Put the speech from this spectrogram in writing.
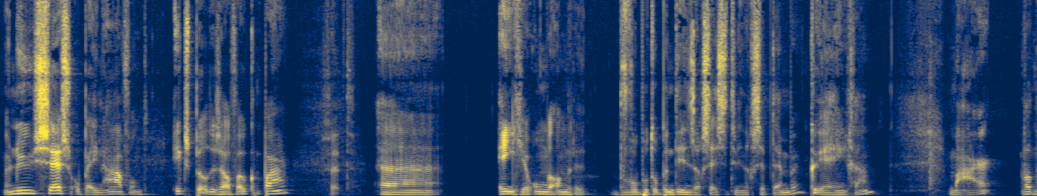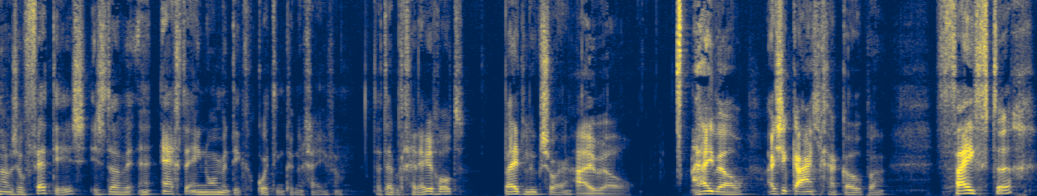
maar nu zes op één avond. Ik speelde zelf ook een paar. Vet. Eh, eentje onder andere bijvoorbeeld op een dinsdag 26 september. Kun je heen gaan. Maar wat nou zo vet is, is dat we een echt een enorme dikke korting kunnen geven. Dat heb ik geregeld bij het Luxor. Hij wel. Hij wel, als je een kaartje gaat kopen, 50,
